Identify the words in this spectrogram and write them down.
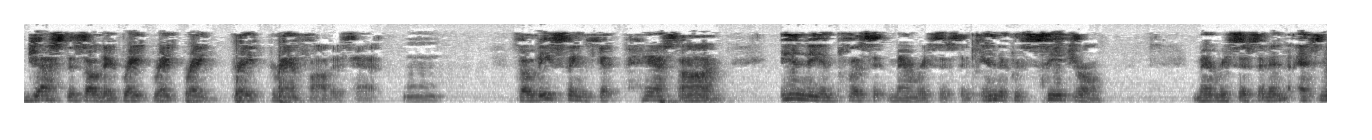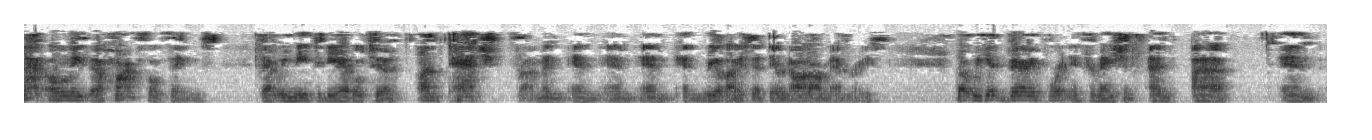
just as though their great great great great grandfathers had. Mm. So these things get passed on in the implicit memory system, in the procedural memory system. And it's not only the harmful things that we need to be able to untouch from and, and, and, and, and realize that they're not our memories, but we get very important information. And, uh, and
